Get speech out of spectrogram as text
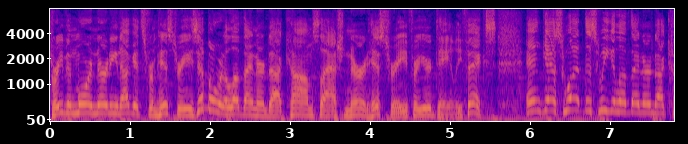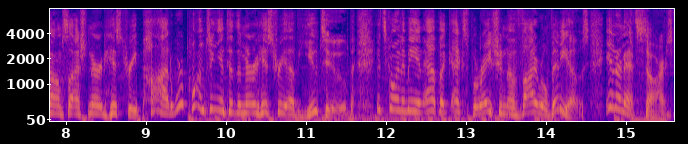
For even more nerdy nuggets from history, zip over to lovethynerd.com slash nerd history for your daily fix. And guess what? This week at lovethynerd.com slash nerd history pod, we're plunging into the nerd history of YouTube. It's going to be an epic exploration of viral videos, internet stars,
